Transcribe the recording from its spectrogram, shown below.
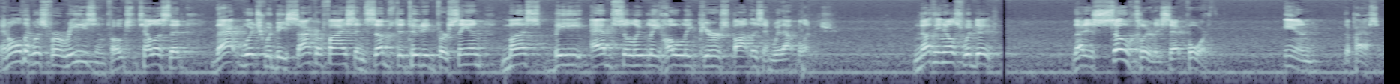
And all that was for a reason, folks, to tell us that that which would be sacrificed and substituted for sin must be absolutely holy, pure, spotless, and without blemish. Nothing else would do. That is so clearly set forth in the Passover.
